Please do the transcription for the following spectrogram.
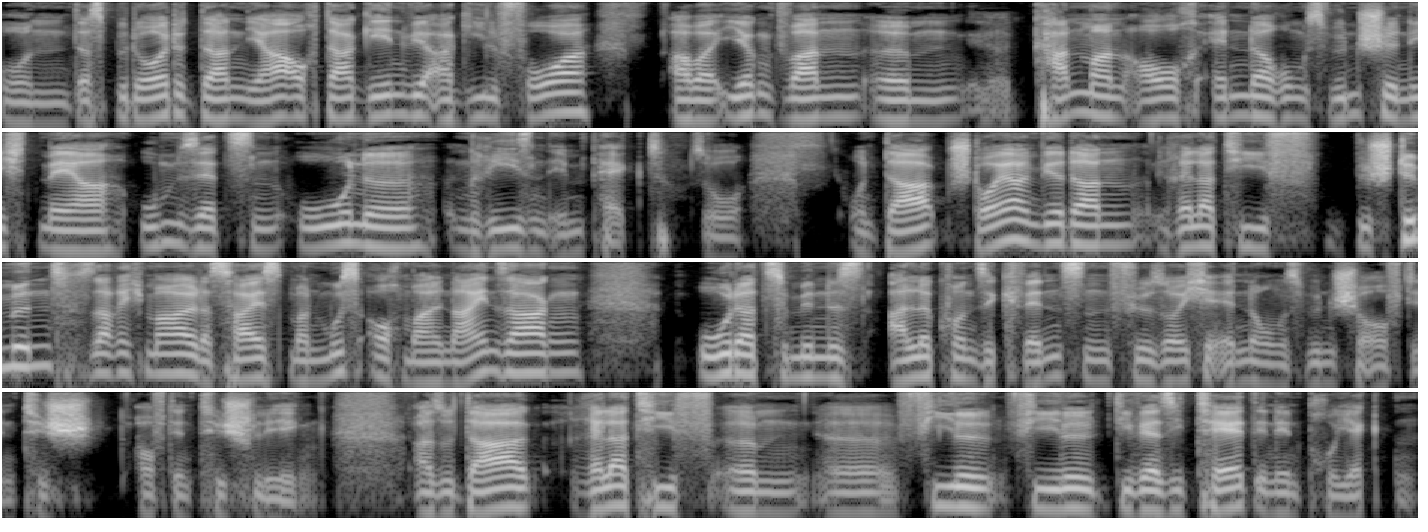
Und das bedeutet dann, ja, auch da gehen wir agil vor, aber irgendwann ähm, kann man auch Änderungswünsche nicht mehr umsetzen ohne einen riesen Impact. So. Und da steuern wir dann relativ bestimmend, sag ich mal. Das heißt, man muss auch mal Nein sagen oder zumindest alle Konsequenzen für solche Änderungswünsche auf den Tisch auf den Tisch legen. Also da relativ ähm, äh, viel, viel Diversität in den Projekten.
